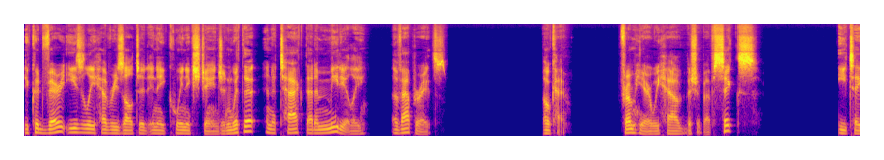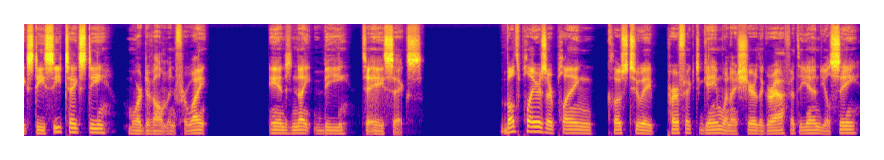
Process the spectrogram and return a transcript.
it could very easily have resulted in a queen exchange, and with it, an attack that immediately evaporates. Okay. From here, we have bishop f6, e takes d, c takes d, more development for white, and knight b to a6. Both players are playing close to a perfect game when I share the graph at the end. You'll see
